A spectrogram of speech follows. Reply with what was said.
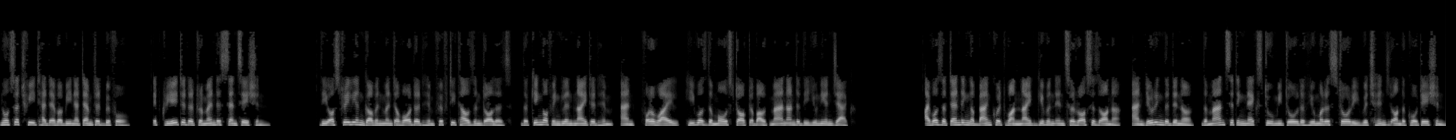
No such feat had ever been attempted before. It created a tremendous sensation. The Australian government awarded him $50,000, the King of England knighted him, and, for a while, he was the most talked about man under the Union Jack. I was attending a banquet one night given in Sir Ross's honor, and during the dinner, the man sitting next to me told a humorous story which hinged on the quotation,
